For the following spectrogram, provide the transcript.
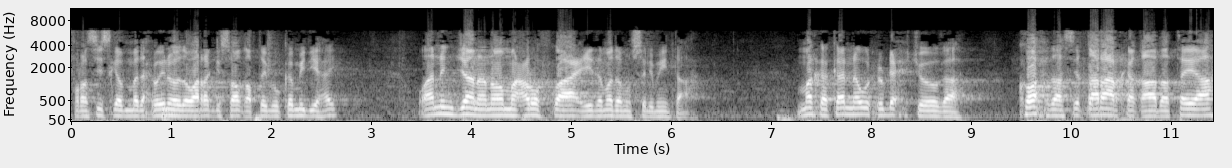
faransiiska madaxweynahooda waa raggii soo qabtay buu ka mid yahay. Waa nin janan oo macruuf ku ah ciidamada muslimiinta ah. Marka kanna wuxuu dhex joogaa kooxdaasi qaraarka qaadatay ah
